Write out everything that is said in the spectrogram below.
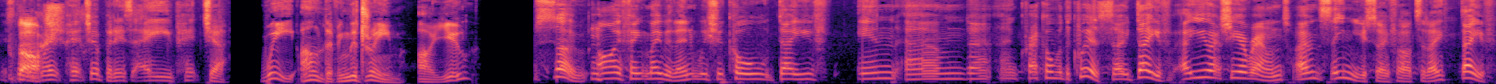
It's not a great picture, but it's a picture. We are living the dream. Are you? So I think maybe then we should call Dave in and uh, and crack on with the quiz. So Dave, are you actually around? I haven't seen you so far today, Dave.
